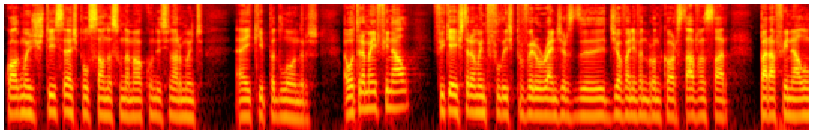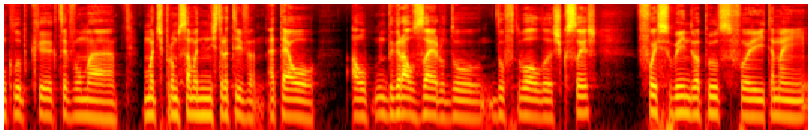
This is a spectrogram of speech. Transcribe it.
com alguma justiça, a expulsão na segunda mão a condicionar muito a equipa de Londres. A outra meia final, fiquei extremamente feliz por ver o Rangers de Giovanni Van Bronckhorst a avançar para a final, um clube que, que teve uma, uma despromoção administrativa até ao ao degrau zero do, do futebol escocês, foi subindo a pulso, foi também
